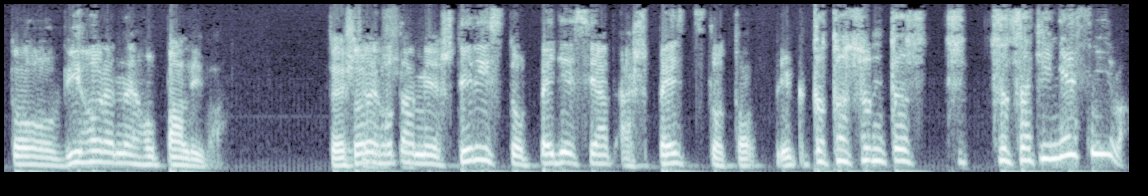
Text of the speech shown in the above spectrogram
toho vyhoreného paliva. To ktorého tam je 450 až 500 to, To, to, to, to, to sa ti nesníva.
